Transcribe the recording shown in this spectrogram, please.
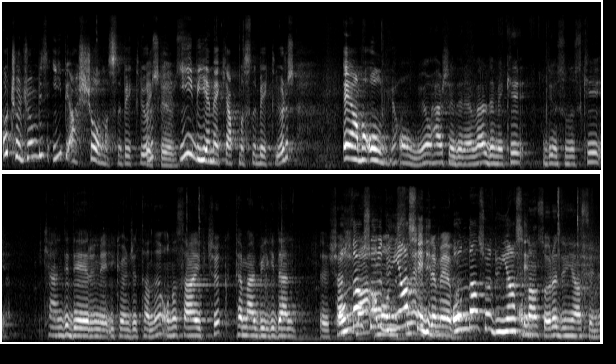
o çocuğun biz iyi bir aşçı olmasını bekliyoruz. Bekliyoruz. İyi bir yemek yapmasını bekliyoruz. E ama olmuyor. Olmuyor. Her şeyden evvel demek ki diyorsunuz ki kendi değerini ilk önce tanı, ona sahip çık, temel bilgiden e, şaşma Ondan sonra ama dünya senin. Ondan sonra dünya senin. Ondan sonra dünya senin.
